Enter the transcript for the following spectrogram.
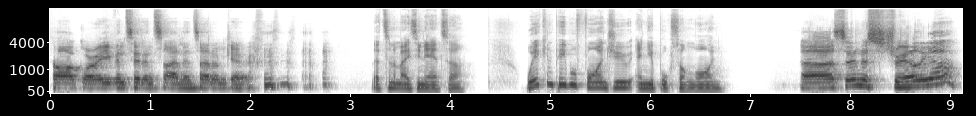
talk or even sit in silence. I don't care. That's an amazing answer. Where can people find you and your books online? Uh, so in Australia,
